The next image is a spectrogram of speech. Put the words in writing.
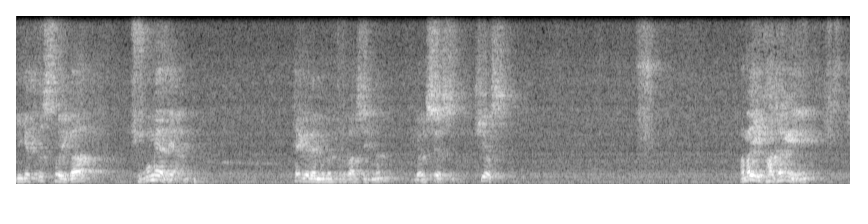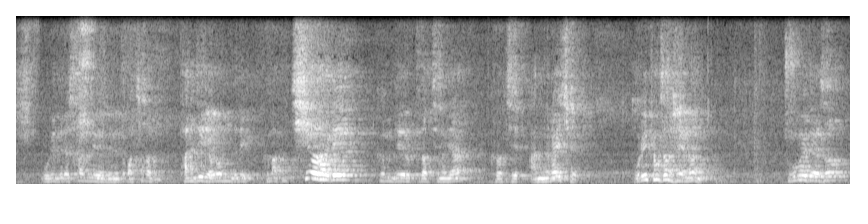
이게 톨스토이가 죽음에 대한 해결의 문을 들어갈 수 있는 열쇠였습니다. 키였습니다. 아마 이 과정이 우리들의 삶의 여정에도 마찬가지입니다. 단지 여러분들이 그만큼 치열하게 그 문제를 부닥치느냐, 그렇지 않느냐의 차이죠. 우리 평상시에는 죽음에 대해서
